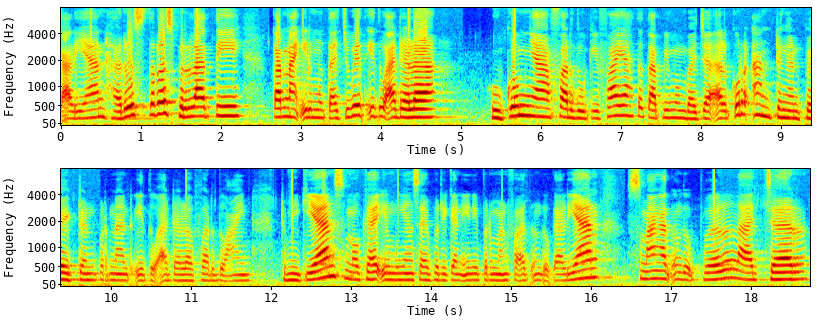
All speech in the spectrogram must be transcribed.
kalian harus terus berlatih karena ilmu tajwid itu adalah hukumnya fardu kifayah tetapi membaca Al-Quran dengan baik dan benar itu adalah fardu ain. Demikian semoga ilmu yang saya berikan ini bermanfaat untuk kalian. Semangat untuk belajar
